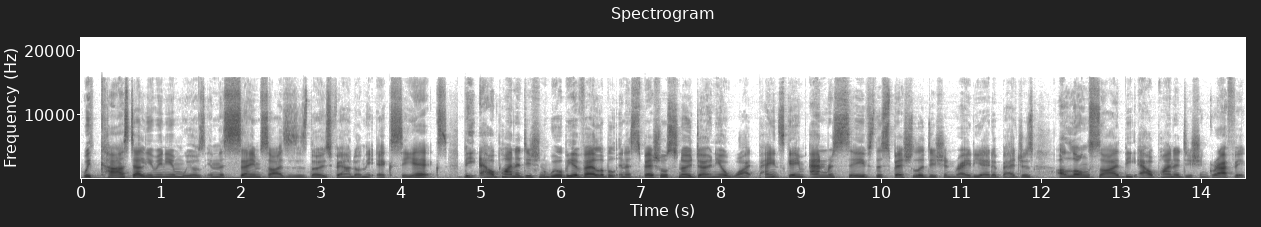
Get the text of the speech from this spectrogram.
with cast aluminium wheels in the same sizes as those found on the XCX. The Alpine Edition will be available in a special Snowdonia white paint scheme and receives the special edition radiator badges alongside the Alpine Edition graphics,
